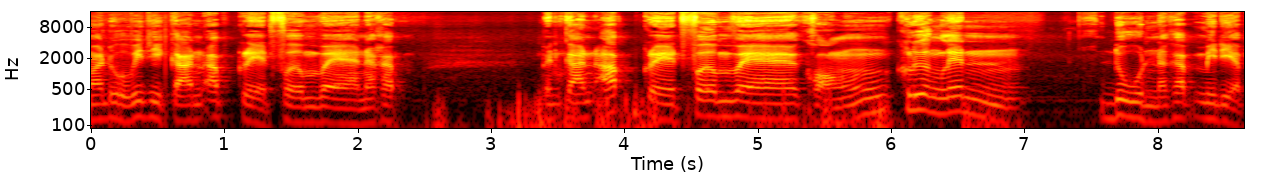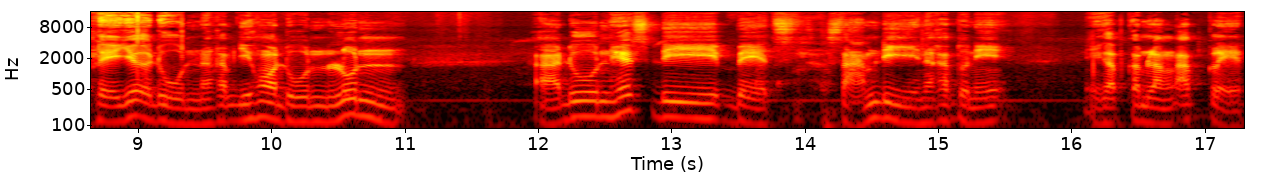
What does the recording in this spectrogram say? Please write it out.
มาดูวิธีการอัปเกรดเฟิร์มแวร์นะครับ เป็นการอัปเกรดเฟิร์มแวร์ของเครื่องเล่นดูนนะครับ Media Player ดูนนะครับ ยี่ห้อดูนรุ่นดูน HD Base 3D นะครับตัวนี้นี่ครับกำลังอัปเกรด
